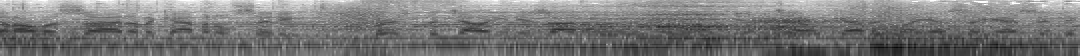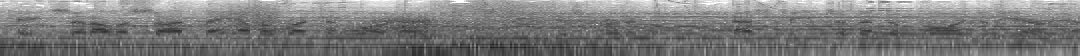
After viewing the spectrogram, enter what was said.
On Al-Assad in the capital city. First Battalion is en route. Intel gathered by SAS indicates that Al-Assad may have a Russian warhead. Speed is critical. S teams have been deployed to the area.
